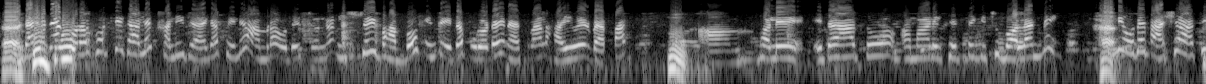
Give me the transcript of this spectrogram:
হ্যাঁ, কিন্তু- পরবর্তীকালে খালি জায়গা পেলে আমরা ওদের জন্য নিশ্চয়ই ভাববো কিন্তু এটা পুরোটাই ন্যাশনাল হাইওয়ের ব্যাপার। হুম। আম, ফলে এটা তো আমার এক্ষেত্রে কিছু বলার নেই। হ্যাঁ। আমি ওদের পাশে আছি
